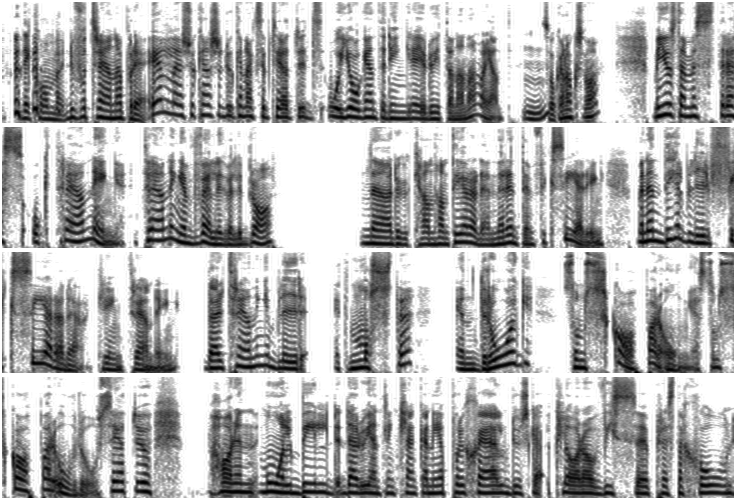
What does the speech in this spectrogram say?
Det kommer. Du får träna på det. Eller så kanske du kan acceptera att du, åh, yoga är inte din grej och du hittar en annan variant. Mm. Så kan det också vara. Men just det här med stress och träning. Träning är väldigt, väldigt bra när du kan hantera det, när det inte är en fixering. Men en del blir fixerade kring träning, där träningen blir ett måste, en drog som skapar ångest, som skapar oro. Säg att du har en målbild där du egentligen klankar ner på dig själv, du ska klara av viss eh, prestation,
